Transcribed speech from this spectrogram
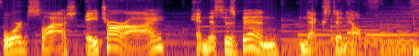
forward slash HRI. And this has been Next in Health.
